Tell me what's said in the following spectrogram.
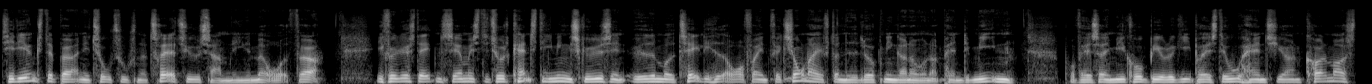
til de yngste børn i 2023 sammenlignet med året før. Ifølge Statens Serum Institut kan stigningen skyldes en øget modtagelighed over for infektioner efter nedlukningerne under pandemien. Professor i mikrobiologi på SDU, Hans Jørgen Kolmos,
